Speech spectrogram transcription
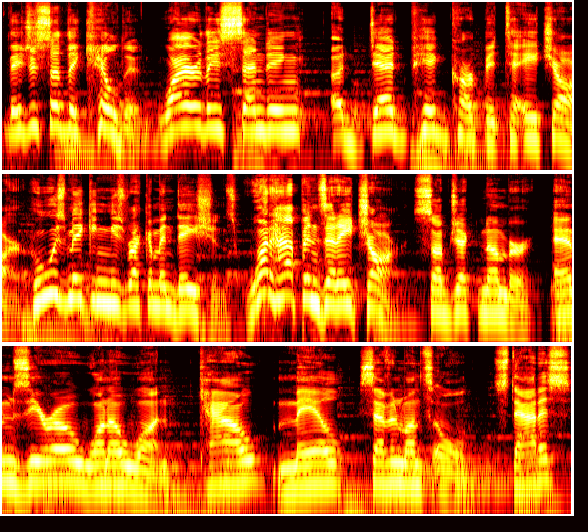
they just said they killed it. Why are they sending a dead pig carpet to HR? Who is making these recommendations? What happens at HR? Subject number M0101. Cow, male, 7 months old. Status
